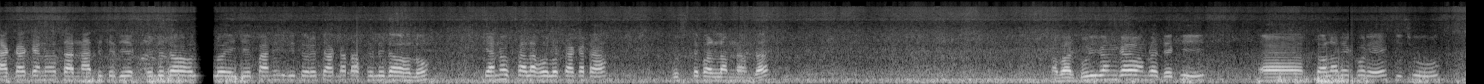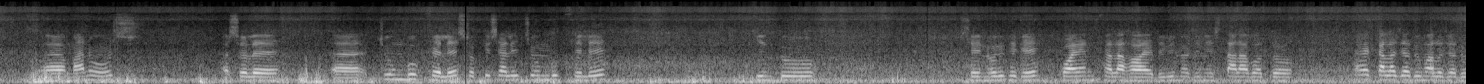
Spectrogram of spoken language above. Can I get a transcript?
টাকা কেন তার নাতিকে দিয়ে ফেলে দেওয়া হলো? এই যে পানির ভিতরে টাকাটা ফেলে দেওয়া হলো, কেন ফেলা হলো টাকাটা? বুঝতে পারলাম না আমরা। আবার বুড়িগঙ্গাও আমরা দেখি ট্রলারে করে কিছু মানুষ আসলে চুম্বুক ফেলে, শক্তিশালী চুম্বুক ফেলে, কিন্তু সেই নদী থেকে কয়েন ফেলা হয়, বিভিন্ন জিনিস, তালাবদ্ধ কালা জাদু, মালো জাদু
